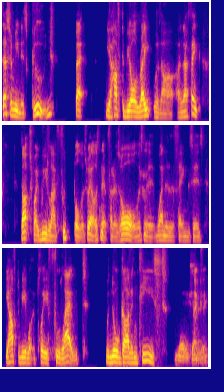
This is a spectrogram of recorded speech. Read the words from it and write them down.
Doesn't mean it's good, but you have to be all right with that. And I think that's why we love football as well, isn't it? For us all, isn't it? One of the things is you have to be able to play full out with no guarantees. Yeah, exactly,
